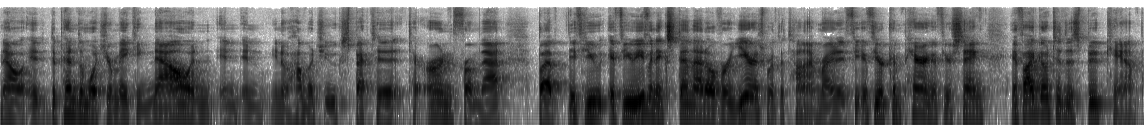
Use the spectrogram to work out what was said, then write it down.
Now, it depends on what you're making now and, and, and, you know how much you expect to, to earn from that. But if you if you even extend that over years worth of time, right? If, if you're comparing, if you're saying, if I go to this boot camp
